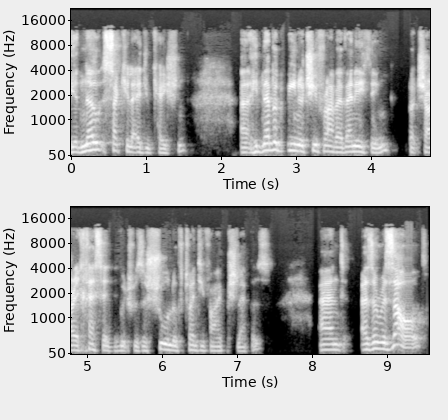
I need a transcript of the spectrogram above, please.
He had no secular education. Uh, he'd never been a chief rabbi of anything but Shaarei Chesed, which was a shul of 25 schleppers. And as a result,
